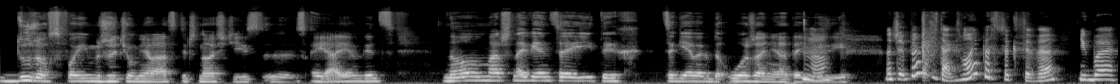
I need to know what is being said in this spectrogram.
dużo w swoim życiu miała styczności z, z AI-em, więc no, masz najwięcej tych cegiełek do ułożenia tej no. wizji. Znaczy, powiem ci tak, z mojej perspektywy, jakby e,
